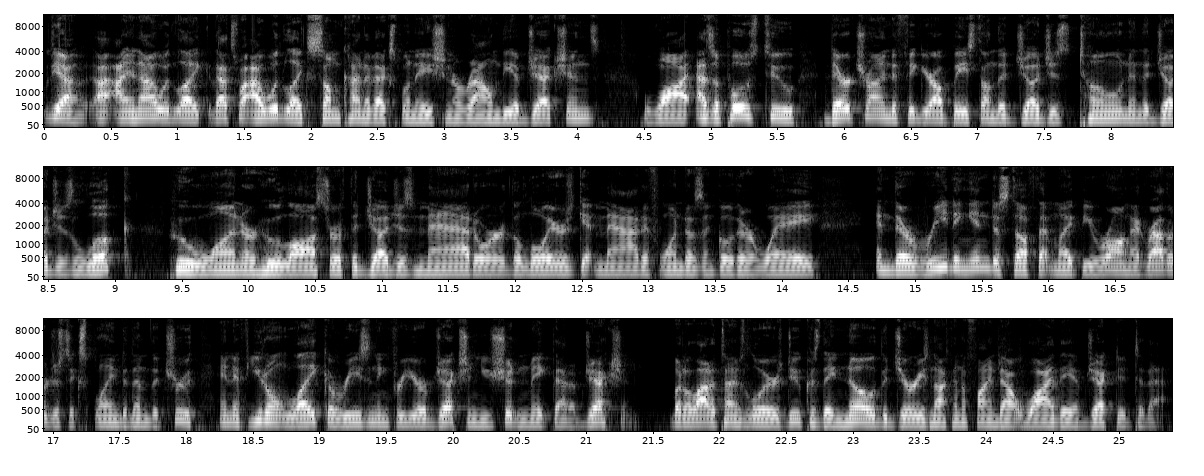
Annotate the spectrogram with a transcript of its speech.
Yeah, I, and I would like that's why I would like some kind of explanation around the objections. Why, as opposed to they're trying to figure out based on the judge's tone and the judge's look who won or who lost, or if the judge is mad or the lawyers get mad if one doesn't go their way. And they're reading into stuff that might be wrong. I'd rather just explain to them the truth. And if you don't like a reasoning for your objection, you shouldn't make that objection. But a lot of times lawyers do because they know the jury's not going to find out why they objected to that.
